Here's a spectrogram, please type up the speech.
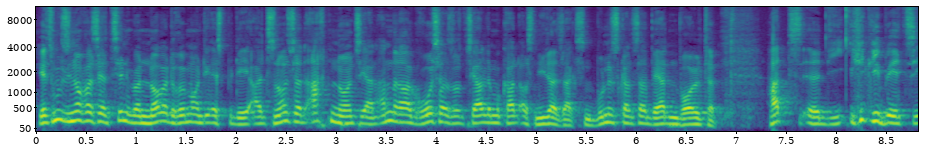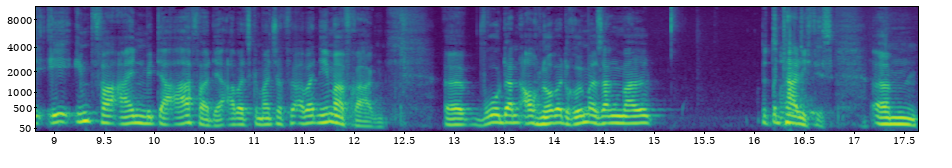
Jetzt muss ich noch was erzählen über Norbert Römer und die SPD. Als 1998 ein anderer großer Sozialdemokrat aus Niedersachsen Bundeskanzler werden wollte, hat äh, die IGBCE im Verein mit der AFA, der Arbeitsgemeinschaft für Arbeitnehmerfragen, äh, wo dann auch Norbert Römer, sagen wir mal, beteiligt ist. Ähm,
